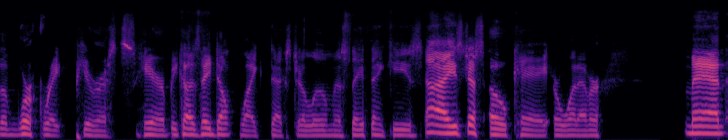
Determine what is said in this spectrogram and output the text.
the work rate purists here because they don't like Dexter Lumis. They think he's ah, he's just okay or whatever. Man,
